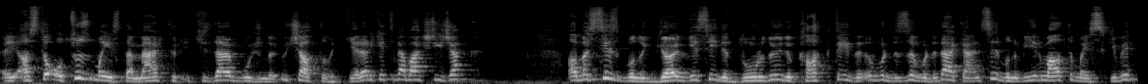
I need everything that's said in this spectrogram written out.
e, aslında 30 Mayıs'ta Merkür İkizler Burcu'nda 3 haftalık geri hareketine başlayacak. Ama siz bunu gölgesiydi, durduydu, kalktıydı, ıvırdı zıvırdı derken siz bunu bir 26 Mayıs gibi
